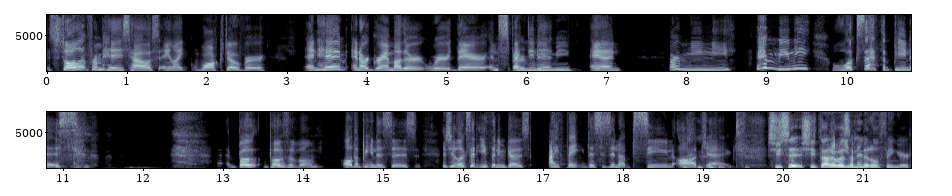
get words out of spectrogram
saw it from his house and like walked over. And him and our grandmother were there inspecting it Mimi. and our Mimi and Mimi looks at the penis. both both of them, all the penises, and she looks at Ethan and goes, "I think this is an obscene object." She said she thought it was Ethan- a middle finger.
